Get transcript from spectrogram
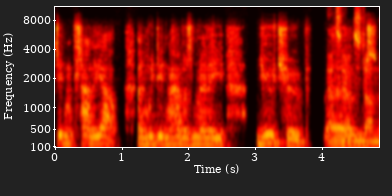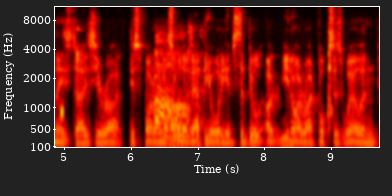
didn't tally up, and we didn't have as many YouTube. That's how it's um, done these days. You're right. You're spot on. It's all Oh. about the audience. The build. You know, I write books as well, and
